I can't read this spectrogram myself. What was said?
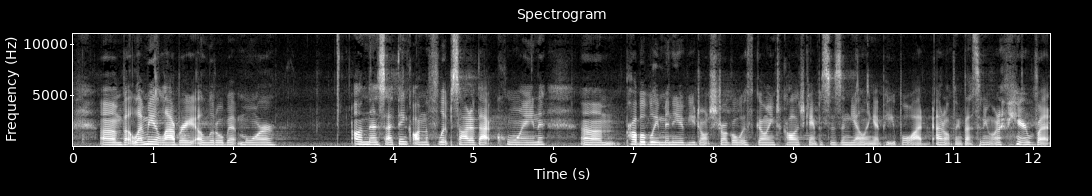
um, but let me elaborate a little bit more on this. I think on the flip side of that coin, um, probably many of you don't struggle with going to college campuses and yelling at people. I, I don't think that's anyone in here. But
